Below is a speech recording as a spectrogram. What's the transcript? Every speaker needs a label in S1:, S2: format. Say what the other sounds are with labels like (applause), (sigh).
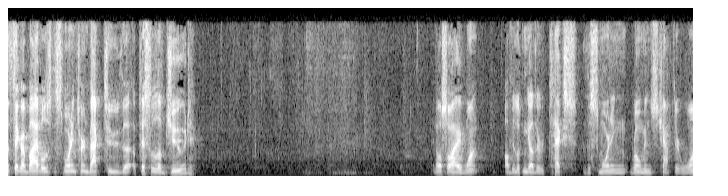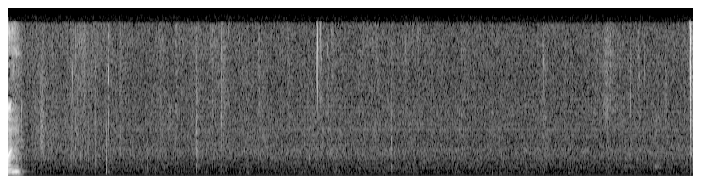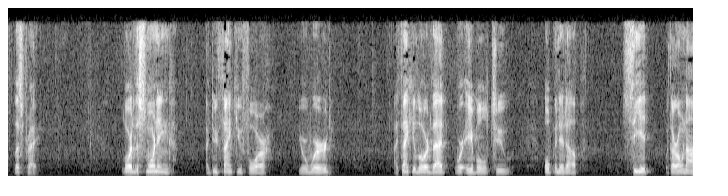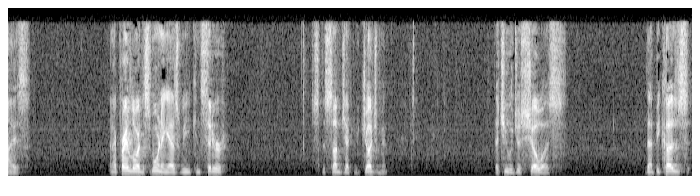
S1: Let's take our Bibles this morning, turn back to the Epistle of Jude. And also, I want, I'll be looking at other texts this morning, Romans chapter 1. Let's pray. Lord, this morning I do thank you for your word. I thank you, Lord, that we're able to open it up, see it with our own eyes. And I pray, Lord, this morning as we consider just the subject of judgment, that you would just show us that because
